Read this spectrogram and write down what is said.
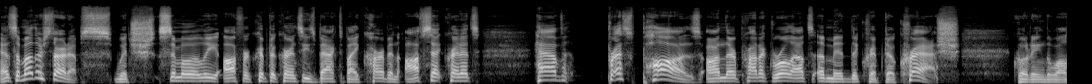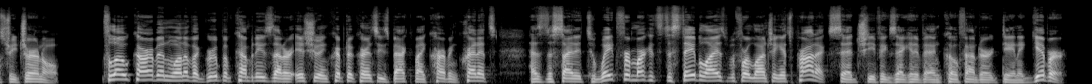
and some other startups, which similarly offer cryptocurrencies backed by carbon offset credits, have pressed pause on their product rollouts amid the crypto crash. Quoting the Wall Street Journal. Flow Carbon, one of a group of companies that are issuing cryptocurrencies backed by carbon credits, has decided to wait for markets to stabilize before launching its products, said Chief Executive and co founder Dana Gibber.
